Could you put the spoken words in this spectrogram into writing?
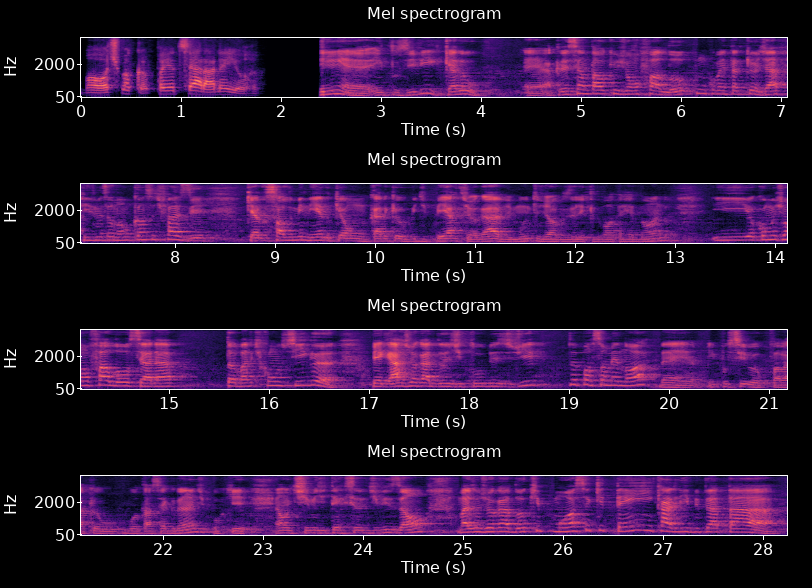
Uma ótima campanha do Ceará, né, Johan? Sim, é, inclusive quero é, acrescentar o que o João falou com um comentário que eu já fiz, mas eu não canso de fazer, que é do Saulo Mineiro, que é um cara que eu vi de perto jogar, vi muitos jogos dele aqui do Volta Redonda. E como o João falou, o Ceará tomara que consiga pegar jogadores de clubes de proporção menor. É impossível falar que o Voltaço é grande, porque é um time de terceira divisão, mas um jogador que mostra que tem calibre para estar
